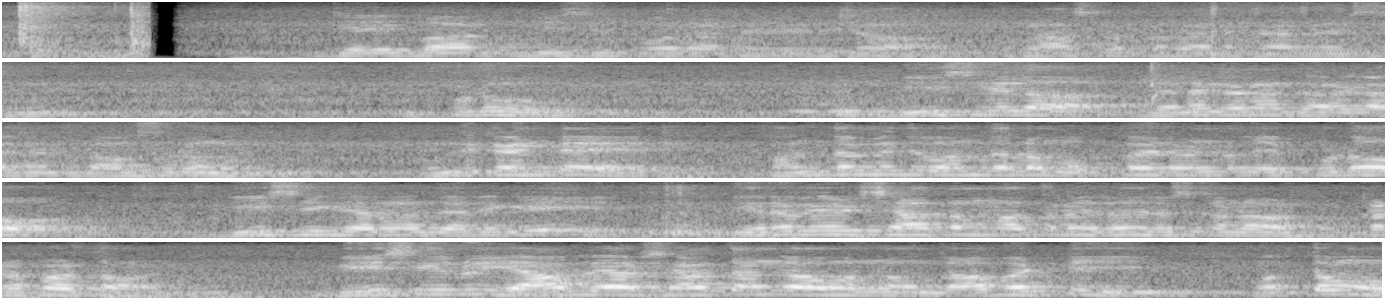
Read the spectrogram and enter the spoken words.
జై భారత్ బీసీ పోరాట వేదిక రాష్ట్ర ప్రధాన కార్యదర్శిని. ఇప్పుడు బీసీల జనగణన జరగాల్సిన అవసరం ఉంది. ఎందుకంటే పంతొమ్మిది వందల ముప్పై రెండులో ఎప్పుడో బీసీ గణన జరిగి ఇరవై ఏడు శాతం మాత్రమే ఈరోజు కన కనపడతా ఉంది. బీసీలు యాభై ఆరు శాతంగా ఉన్నాం కాబట్టి మొత్తం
